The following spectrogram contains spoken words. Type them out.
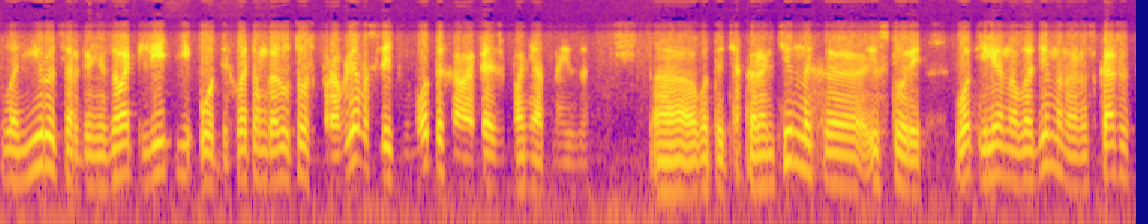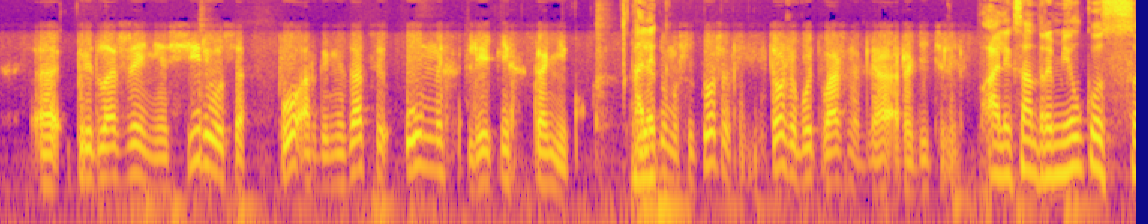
планируется организовать летний отдых. В этом году тоже проблема с летним отдыхом, опять же, понятно, из-за э, вот этих карантинных э, историй. Вот Елена Владимировна расскажет э, предложение Сириуса по организации умных летних каникул. Я Олег- думаю, что тоже, тоже будет важно для родителей. Александра Милкус, э,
